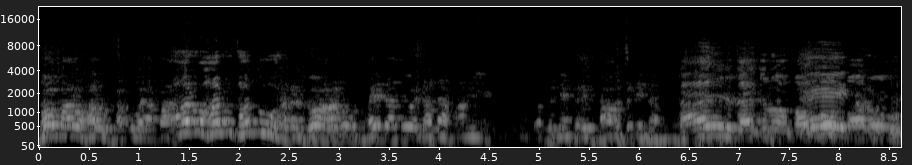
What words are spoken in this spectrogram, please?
જો મારું હારું થતું હોય આપા. સારું સારું થતું હોય. અને જો હારું થઈ જતું હોય દાદા માની તો તમે ઘરે કામ કરી ના તારી રાજનો બાપો મારો. હું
